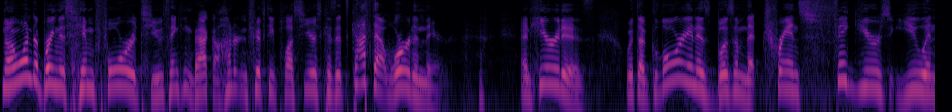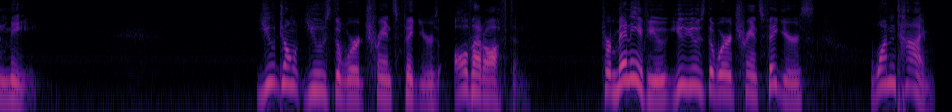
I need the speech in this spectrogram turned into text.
Now, I wanted to bring this hymn forward to you, thinking back 150 plus years, because it's got that word in there. and here it is with a glory in his bosom that transfigures you and me. You don't use the word transfigures all that often. For many of you, you use the word transfigures one time.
